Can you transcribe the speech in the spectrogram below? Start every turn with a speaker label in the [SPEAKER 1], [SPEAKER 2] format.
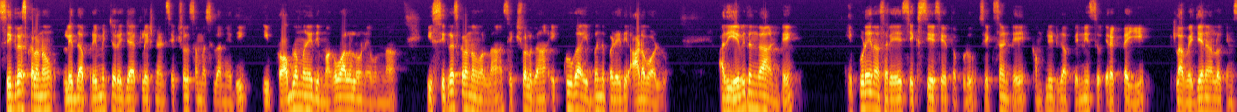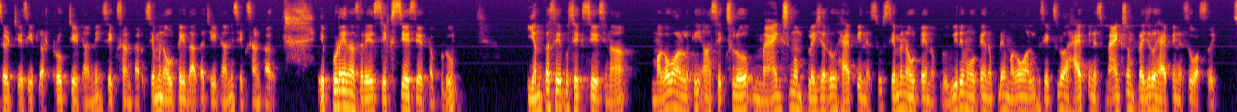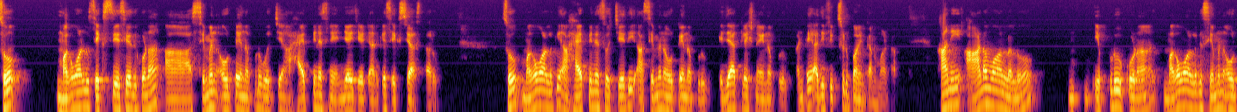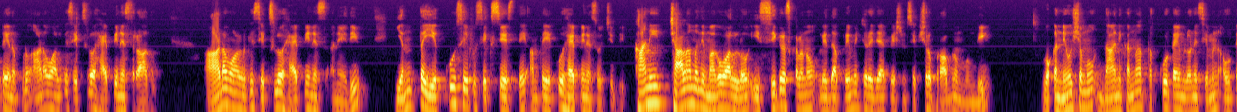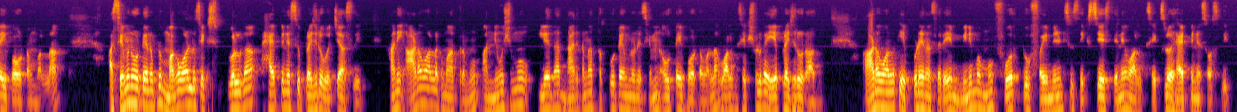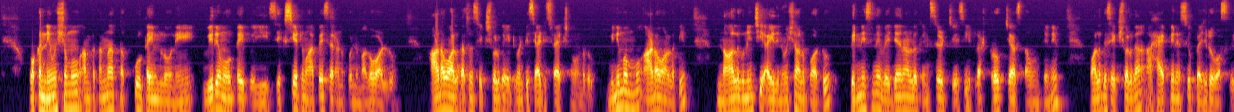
[SPEAKER 1] శీఘ్రస్ఖలనం లేదా ప్రేమిచ్యూర్ ejaculation and sexual సమస్యలు అనేది ఈ ప్రాబ్లం అనేది మగవాళ్ళలోనే ఉన్న ఈ శీఘ్రస్ఖలనం వల్ల సెక్షువల్గా ఎక్కువగా ఇబ్బంది పడేది ఆడవాళ్ళు. అది ఏ విధంగా అంటే ఎప్పుడైనా సరే సెక్స్ చేసేటప్పుడు సెక్స్ అంటే కంప్లీట్గా పెన్నిస్ ఎరెక్ట్ అయ్యి ఇట్లా వెజైనాలోకి ఇన్సర్ట్ చేసి ఇట్లా స్ట్రోక్ చేయటాన్ని సెక్స్ అంటారు. సెమెన్ అవుట్ అయ్యేదాకా చేయటాన్ని సెక్స్ అంటారు. ఎప్పుడైనా సరే సెక్స్ చేసేటప్పుడు ఎంతసేపు సెక్స్ చేసినా మగవాళ్ళకి ఆ సెక్స్లో maximum pleasure happiness semen out అయినప్పుడు వీర్యం అవుట్ అయినప్పుడే మగవాళ్ళకి సెక్స్లో హ్యాపీనెస్ మ్యాక్సిమం ప్లెజరు హ్యాపీనెస్ వస్తుంది. సో మగవాళ్ళు సెక్స్ చేసేది కూడా ఆ సెమెన్ అవుట్ అయినప్పుడు వచ్చే ఆ హ్యాపీనెస్ని ఎంజాయ్ చేయడానికే సెక్స్ చేస్తారు. సో మగవాళ్ళకి ఆ హ్యాపీనెస్ వచ్చేది ఆ సెమెన్ అవుట్ అయినప్పుడు ఎజాక్యులేషన్ అయినప్పుడు అంటే అది ఫిక్స్డ్ పాయింట్ అనమాట కానీ ఆడవాళ్ళలో ఎప్పుడూ కూడా మగవాళ్ళకి సెమెన్ అవుట్ అయినప్పుడు ఆడవాళ్ళకి సెక్స్లో హ్యాపీనెస్ రాదు. ఆడవాళ్ళకి సెక్స్లో హ్యాపీనెస్ అనేది ఎంత ఎక్కువసేపు సెక్స్ చేస్తే అంత ఎక్కువ హ్యాపీనెస్ వచ్చింది కానీ చాలామంది మగవాళ్ళలో ఈ శీఘ్రస్ఖలనం లేదా ప్రేమిచర్ ఎజాకులేషన్ సెక్షువల్ ప్రాబ్లం ఉండి ఒక నిమిషము దానికన్నా తక్కువ టైంలోనే సెమెన్ అవుట్ అయిపోవటం వల్ల ఆ సెమెన్ అవుట్ అయినప్పుడు మగవాళ్ళు సెక్సువల్గా హ్యాపీనెస్ ప్రెజర్ వచ్చేస్తుంది. కానీ ఆడవాళ్ళకు మాత్రము ఆ నిమిషము లేదా దానికన్నా తక్కువ టైంలోనే సెమెన్ అవుట్ అయిపోవటం వల్ల వాళ్ళకి సెక్షువల్గా ఏ ప్రెజరు రాదు. ఆడవాళ్ళకి ఎప్పుడైనా సరే minimum four to five minutes sex చేస్తేనే వాళ్ళకి సెక్స్లో హ్యాపీనెస్ వస్తుంది. ఒక నిమిషము అంతకన్నా తక్కువ టైంలోనే వీర్యం అవుట్ అయిపోయి సెక్స్ చేయటం ఆపేశారనుకోండి మగవాళ్ళు ఆడవాళ్ళకి అసలు సెక్షువల్గా ఎటువంటి సాటిస్ఫాక్షన్ ఉండదు. మినిమమ్ ఆడవాళ్ళకి నాలుగు నుంచి ఐదు నిమిషాల పాటు పెన్నిస్ని వ్యజనాల్లోకి ఇన్సర్ట్ చేసి ఇట్లా స్ట్రోక్ చేస్తూ ఉంటేనే వాళ్ళకి సెక్షువల్గా ఆ హ్యాపీనెస్ ప్రెజర్ వస్తుంది.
